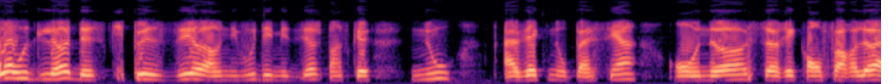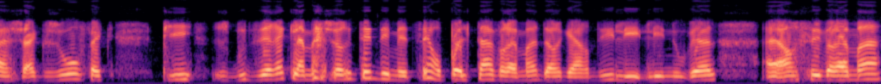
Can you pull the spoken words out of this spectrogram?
au-delà de ce qui peut se dire au niveau des médias, je pense que nous, avec nos patients, on a ce réconfort-là à chaque jour. Fait puis je vous dirais que la majorité des médecins n'ont pas le temps vraiment de regarder les, nouvelles. Alors c'est vraiment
